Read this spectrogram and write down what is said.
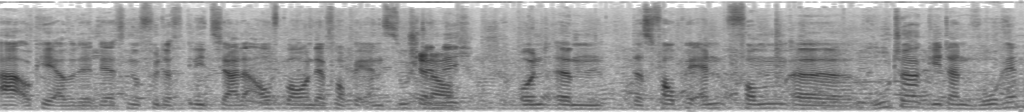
Ah, okay, also der, der ist nur für das initiale Aufbauen der VPNs zuständig. Und ähm, das VPN vom äh, Router geht dann wohin?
